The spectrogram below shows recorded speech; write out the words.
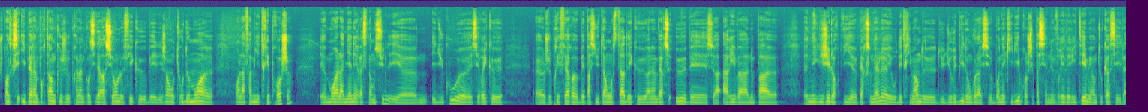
je pense que c'est hyper important que je prenne en considération le fait que ben, les gens autour de moi ont la famille très proche. Moi, la mienne est restée dans le sud. Et, euh, et du coup, euh, c'est vrai que euh, je préfère ben, passer du temps au stade et qu'à l'inverse, eux ben, arrivent à ne pas négliger leur vie euh, personnelle et au détriment de, du, rugby. Donc voilà, c'est le bon équilibre. Je ne sais pas s'il y a une vraie vérité, mais en tout cas, c'est la,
